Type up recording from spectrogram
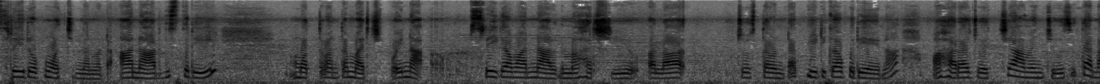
స్త్రీ రూపం వచ్చిందనమాట ఆ నారది స్త్రీ మొత్తం అంతా మర్చిపోయి నా శ్రీకామారి నారద మహర్షి అలా చూస్తూ ఉంటా. పీఠికాపురి అయిన మహారాజు వచ్చి ఆమెను చూసి తన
